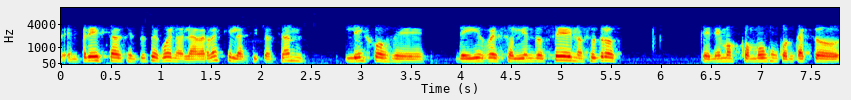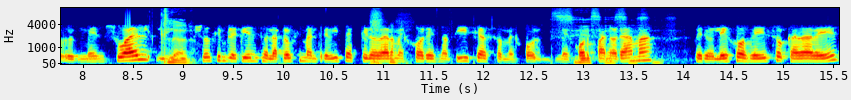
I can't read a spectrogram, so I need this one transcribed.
empresas. Entonces, bueno, la verdad es que la situación, lejos de, ir resolviéndose, nosotros tenemos con vos un contacto mensual y yo siempre pienso en la próxima entrevista espero dar mejores noticias o mejor mejor panorama, pero lejos de eso cada vez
